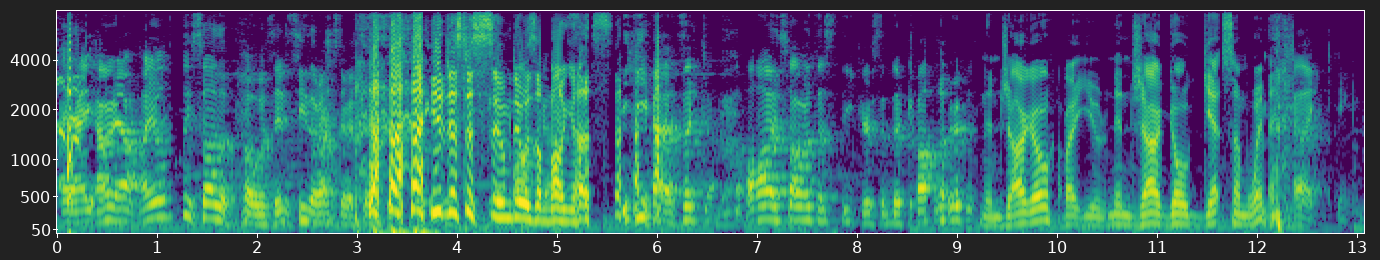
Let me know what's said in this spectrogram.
I, I, I, I only saw the pose. I didn't see the rest of it. you just assumed it was Among Us. yeah, it's like all I saw was the sneakers and the colors. Ninjago? How about you, Ninjago, get some women? I like Kings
